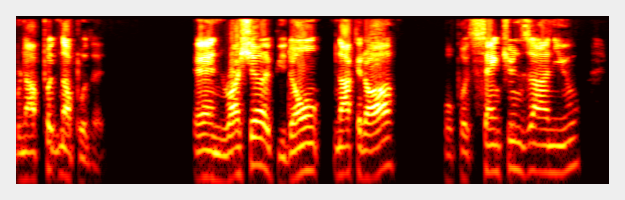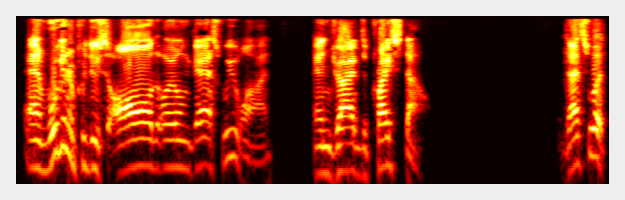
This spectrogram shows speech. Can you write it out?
We're not putting up with it. And Russia, if you don't knock it off, we'll put sanctions on you and we're going to produce all the oil and gas we want and drive the price down. That's what,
